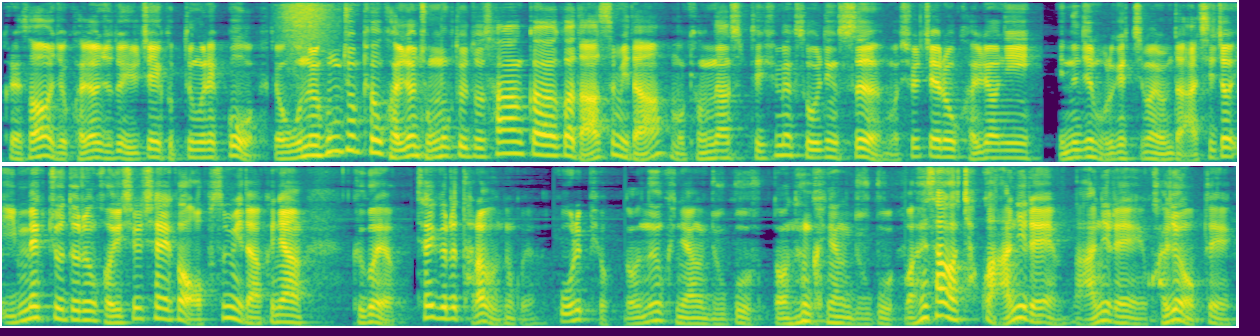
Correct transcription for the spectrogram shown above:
그래서 이제 관련주도 일제히 급등을 했고 오늘 홍준표 관련 종목들도 상한가가 나왔습니다. 뭐 경남스테 휴맥스 홀딩스 뭐 실제로 관련이 있는지는 모르겠지만 여러분들 아시죠? 인맥주들은 거의 실체가 없습니다. 그냥 그거예요. 태그를 달아놓는 거예요. 꼬리표. 너는 그냥 누구, 너는 그냥 누구. 막 회사가 자꾸 아니래, 아니래, 관련 없대.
